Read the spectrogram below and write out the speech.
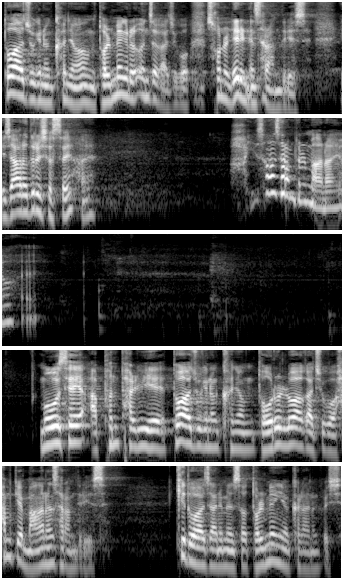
도와주기는커녕 돌멩이를 얹어가지고 손을 내리는 사람들이 있어요. 이제 알아들으셨어요? 예. 아, 이상한 사람들 많아요. 예. 모세 아픈 팔 위에 도와주기는 커녕 돌을 놓아가지고 함께 망하는 사람들이 있어요. 기도하지 않으면서 돌멩이 역할을 하는 것이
